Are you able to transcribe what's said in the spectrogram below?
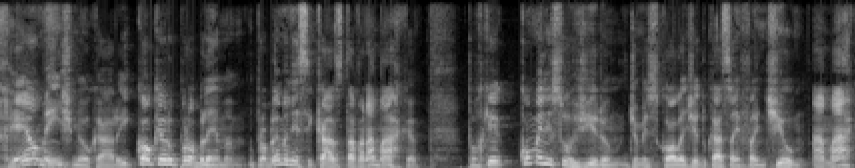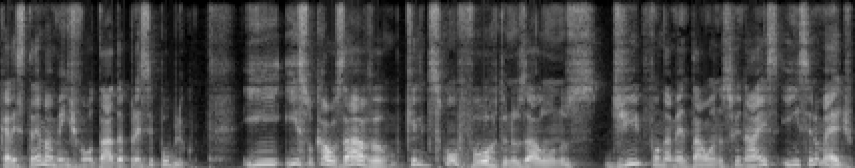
Realmente, meu caro. E qual que era o problema? O problema nesse caso estava na marca. Porque, como eles surgiram de uma escola de educação infantil, a marca era extremamente voltada para esse público. E isso causava aquele desconforto nos alunos de fundamental anos finais e ensino médio.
